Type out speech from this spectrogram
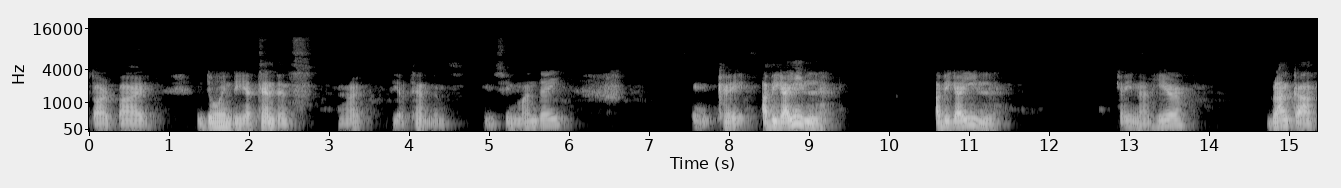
start by doing the attendance, all right? The attendance. You see Monday. Okay, Abigail. Abigail. Okay, not here. Blanca.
